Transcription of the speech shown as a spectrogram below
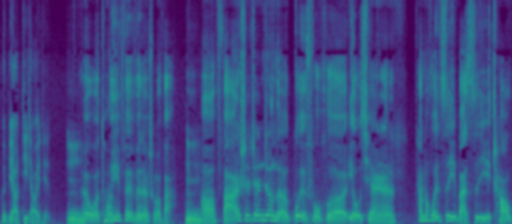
会比较低调一点。嗯，对我同意狒狒的说法。嗯啊，反而是真正的贵妇和有钱人，他们会自己把自己朝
